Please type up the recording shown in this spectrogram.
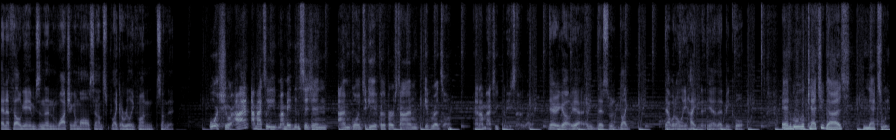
NFL games and then watching them all sounds like a really fun Sunday. For sure. I, I'm actually I made the decision I'm going to get for the first time get red zone. And I'm actually pretty excited about it. There you go. Yeah, and this would like that would only heighten it. Yeah, that'd be cool. And we will catch you guys next week.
